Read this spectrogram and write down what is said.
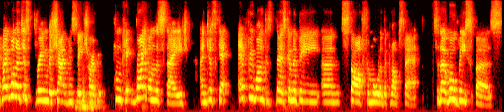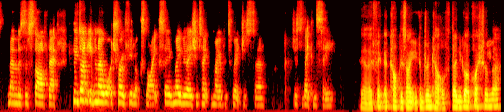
If they want to just bring the Champions League trophy, plunk it right on the stage and just get everyone because there's going to be um, staff from all of the clubs there. So there will be Spurs members of staff there who don't even know what a trophy looks like. So maybe they should take them over to it just to, just so they can see. Yeah, they think a cup is something you can drink out of. Then you got a question there.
